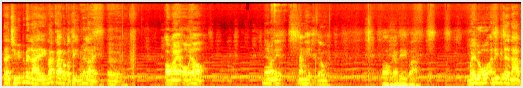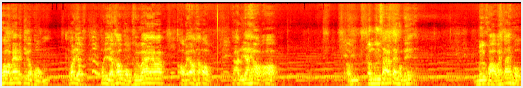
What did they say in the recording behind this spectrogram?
แต่ชีวิตไม่เป็นไรร่างกายปกติไม่เป็นไร เออ เอาไงออกไม่ออก แม่มานี่นั่งนี่เดี๋ยวออกแล้วดีกว่า ไม่รู้อันนี้พิจารณาพ่อกับแม่ไม่เกี่ยวกับผมเพราะเดี๋ยวเพราะเดี๋ยวจะเข้าผมคือว่าว่าออกไม่ออกถ้าออก ถ้าอนุญาตให้ออกก็ออก เอาเอามือซ้ายไว้ใต้ผมนี่ มือขวาไว้ใต้ผม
